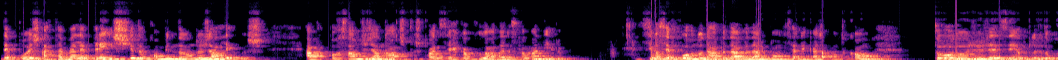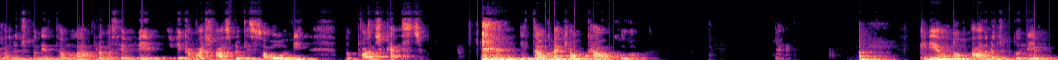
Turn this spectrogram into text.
Depois, a tabela é preenchida combinando os alelos. A proporção de genótipos pode ser calculada dessa maneira. Se você for no www.senecaj.com, Todos os exemplos do quadro de poder estão lá para você ver, fica mais fácil do que só ouvir no podcast. Então, como é que é o cálculo? Criando um quadro de Punnett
